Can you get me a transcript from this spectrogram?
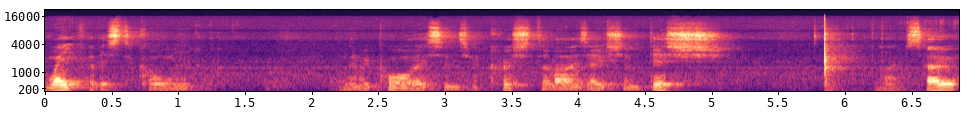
wait for this to cool, and then we pour this into a crystallization dish, like so,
